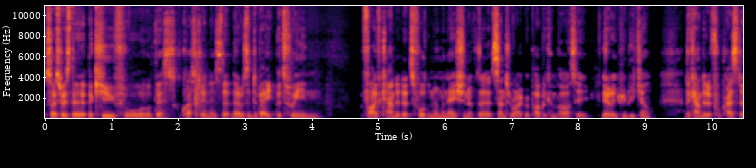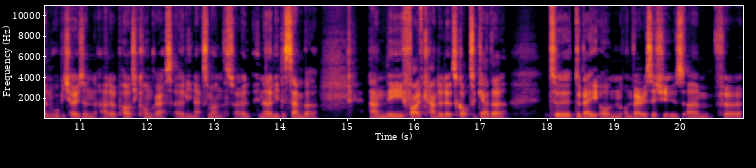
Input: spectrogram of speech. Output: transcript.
So I suppose the, the cue for this question is that there was a debate between five candidates for the nomination of the centre right Republican Party, Les Républicains. The candidate for president will be chosen at a party congress early next month, so in early December. And the five candidates got together to debate on, on various issues um, for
